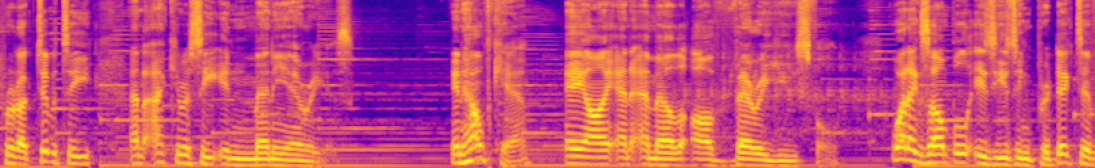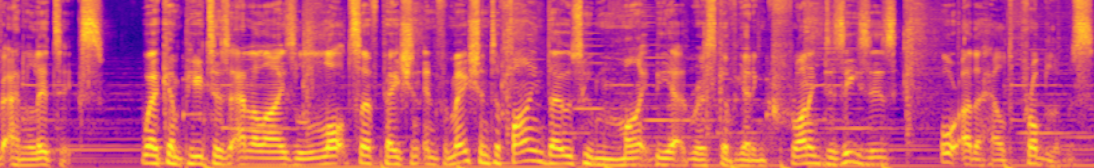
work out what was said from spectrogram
productivity, and accuracy in many areas. In healthcare, AI and ML are very useful. One example is using predictive analytics, where computers analyze lots of patient information to find those who might be at risk of getting chronic diseases or other health problems.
